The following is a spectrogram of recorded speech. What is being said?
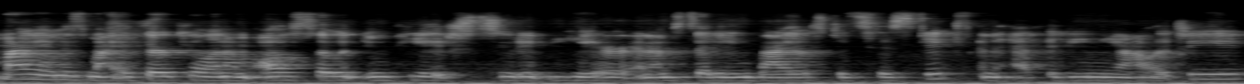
My name is Maya Thurkill, and I'm also an MPH student here, and I'm studying biostatistics and epidemiology.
